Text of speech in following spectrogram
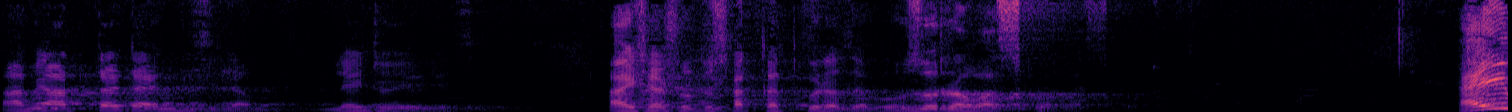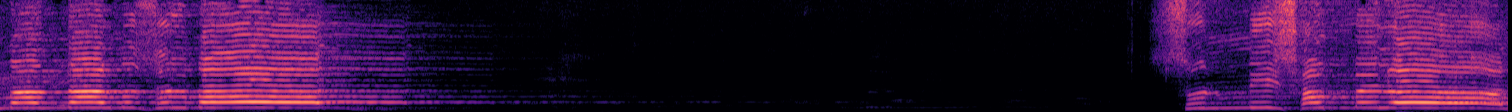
আমি আটটায় টাইম দিছিলাম লেট হয়ে গেছে। আয়সা শুধু সাক্ষাৎ করে যাব, হুজুররা ওয়াজ করবে। ইমানদার মুসলমান! সুন্নি সম্মেলন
